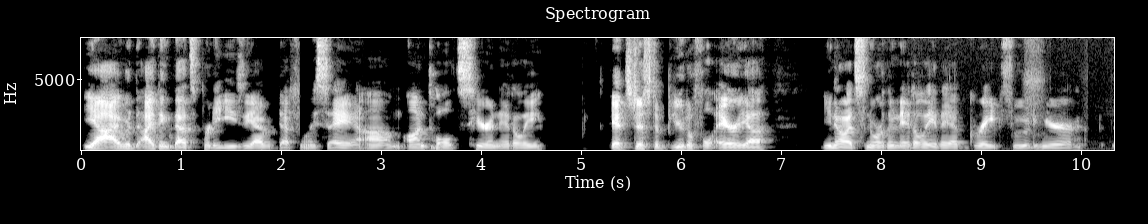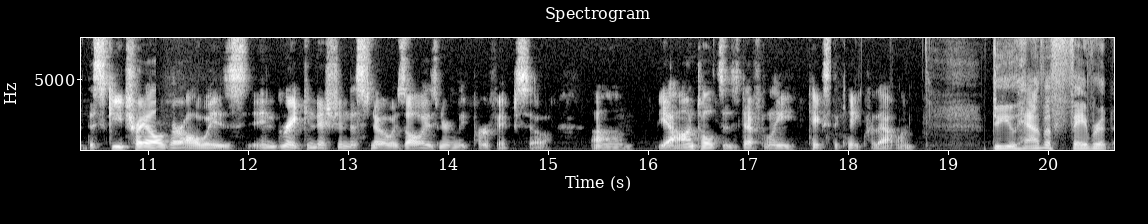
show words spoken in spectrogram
Yeah i would i think that's pretty easy. I would definitely say um, Antholz here in italy. It's just a beautiful area. You know it's northern italy. They have great food here. The ski trails are always in great condition. The snow is always nearly perfect so um, yeah, Antholz is definitely takes the cake for that one. Do you have a favorite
